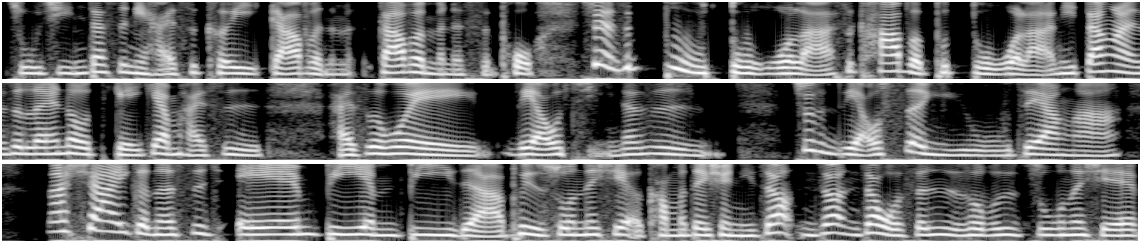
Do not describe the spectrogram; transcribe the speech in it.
租金，但是你还是可以 government government 的 support，虽然是不多啦，是 cover 不多啦，你当然是 landlord 给 gam 还是还是会撩紧，但是就是聊胜于无这样啊。那下一个呢是 Airbnb 的啊，譬如说那些 accommodation，你知道你知道你知道我生日的时候不是租那些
